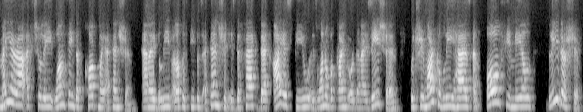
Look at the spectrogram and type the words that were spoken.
Meira, actually, one thing that caught my attention, and I believe a lot of people's attention, is the fact that ISPU is one of a kind organization which remarkably has an all-female leadership,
